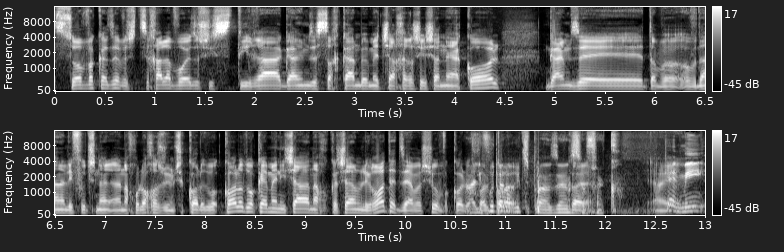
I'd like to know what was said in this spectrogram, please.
שובע כזה, ושצריכה לבוא איזושהי סתירה, גם אם זה שחקן באמת שאחר שישנה הכל, גם אם זה, טוב, אובדן אליפות, שני, אנחנו לא חושבים שכל עוד, ווקאמן נשאר, אנחנו קשה לנו לראות את זה, אבל שוב, הכל יכול האליפות על הרצפה, זה אין ספק. כן, מי...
